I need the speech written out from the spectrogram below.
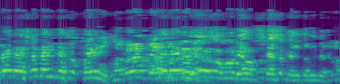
અરે બેસો બેન બેસો કઈ નહીં બેસો બેન તમે બેસો.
